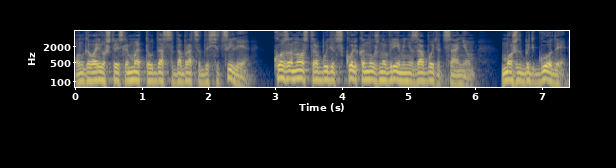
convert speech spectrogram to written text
Он говорил, что если Мэтта удастся добраться до Сицилии, Коза Ностра будет сколько нужно времени заботиться о нем. Может быть, годы,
